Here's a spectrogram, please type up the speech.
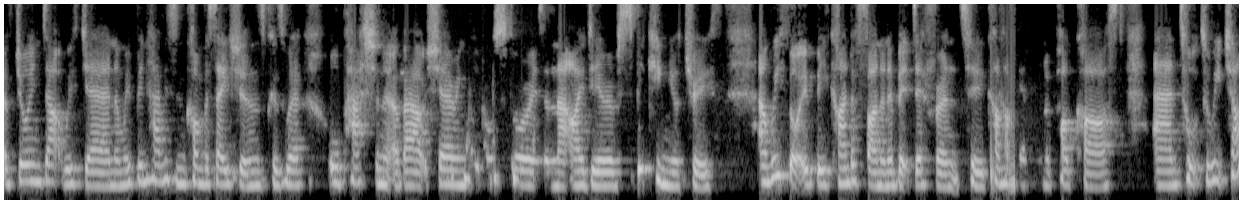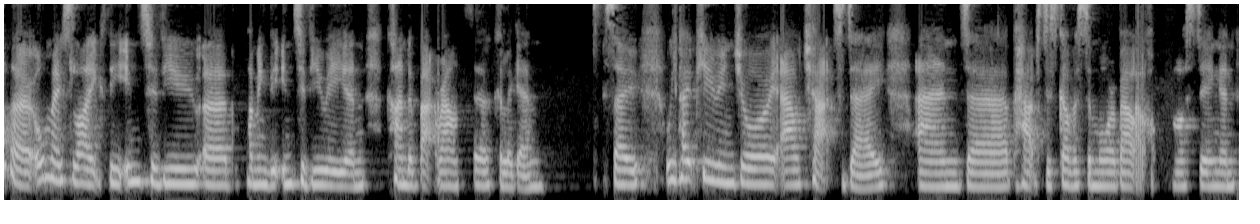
have joined up with Jen and we've been having some conversations because we're all passionate about sharing people's stories and that idea of speaking your truth. And we thought it'd be kind of fun and a bit different to come on a podcast and talk to each other, almost like the interview, uh, becoming the interviewee and kind of background circle again. So we hope you enjoy our chat today and uh, perhaps discover some more about podcasting and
